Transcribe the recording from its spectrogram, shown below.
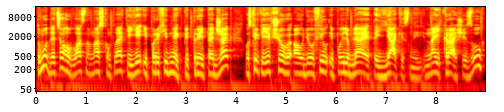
Тому для цього, власне, в нас в комплекті є і перехідник під 3,5 джек, оскільки якщо ви аудіофіл і полюбляєте якісний, найкращий звук,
